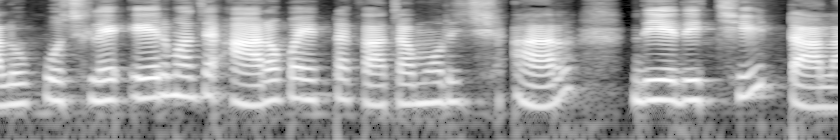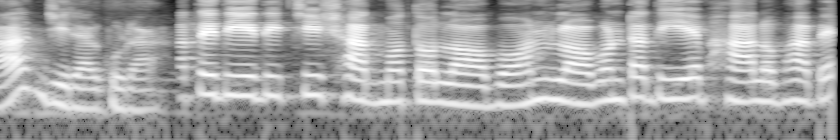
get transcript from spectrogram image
আলু কচলে এর মাঝে আরও কয়েকটা কাঁচামরিচ আর দিয়ে দিচ্ছি টা টালা জিরার গুঁড়া। তাতে দিয়ে দিচ্ছি স্বাদ মতো লবণ। লবণটা দিয়ে ভালোভাবে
